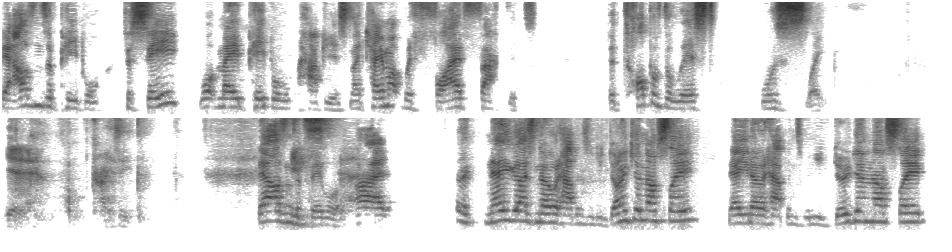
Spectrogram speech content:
thousands of people to see what made people happiest. And they came up with five factors. The top of the list was sleep. Yeah, crazy. Thousands It's- of people. All right. Now you guys know what happens when you don't get enough sleep. Now you know what happens when you do get enough sleep.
